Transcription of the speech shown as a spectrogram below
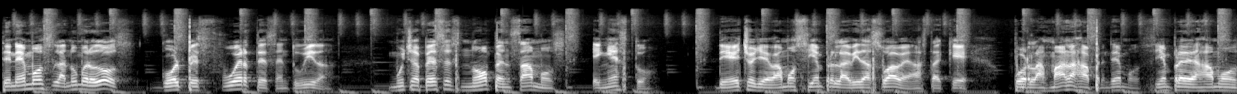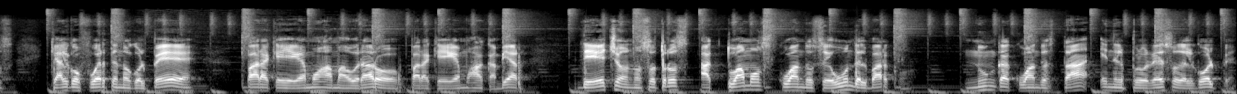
Tenemos la número 2, golpes fuertes en tu vida. Muchas veces no pensamos en esto. De hecho, llevamos siempre la vida suave hasta que por las malas aprendemos. Siempre dejamos que algo fuerte nos golpee para que lleguemos a madurar o para que lleguemos a cambiar. De hecho, nosotros actuamos cuando se hunde el barco, nunca cuando está en el progreso del golpe.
